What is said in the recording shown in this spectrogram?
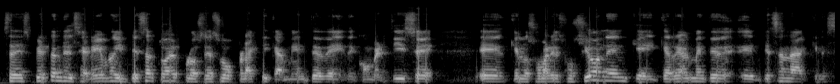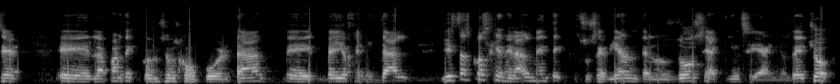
se despiertan del cerebro y empieza todo el proceso prácticamente de, convertirse, eh, que los ovarios funcionen, que, realmente eh, empiezan a crecer la parte que conocemos como pubertad, vello genital. Y estas cosas generalmente sucedían entre los 12 a 15 años. De hecho,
